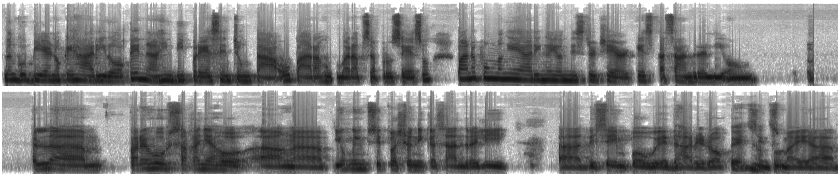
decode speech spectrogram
ng gobyerno kay Harry Roque na hindi present yung tao para humarap sa proseso? Paano pong mangyayari ngayon Mr. Chair kay Cassandra Leong? Well, um, pareho sa kanya ho ang uh, yung, yung sitwasyon ni Cassandra Lee, uh, the same po with Harry Roque. Since Opo. may uh,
